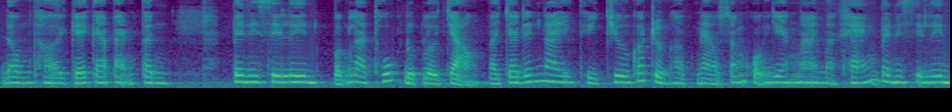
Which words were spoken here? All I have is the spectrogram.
đồng thời kể cả bạn tình penicillin vẫn là thuốc được lựa chọn và cho đến nay thì chưa có trường hợp nào xoắn khuẩn giang mai mà kháng penicillin.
